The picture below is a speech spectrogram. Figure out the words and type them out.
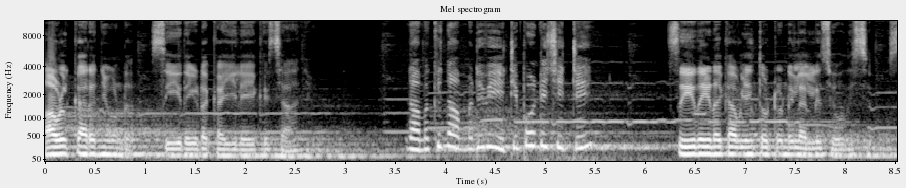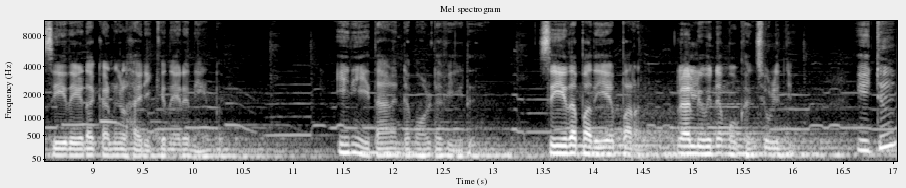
അവൾ കരഞ്ഞുകൊണ്ട് സീതയുടെ കയ്യിലേക്ക് ചാഞ്ഞു. നമുക്ക് നമ്മുടെ വീട്ടിൽ പോണ്ട ചിറ്റ്? സീതയുടെ കവിളിൽ തൊട്ടുണ്ടിൽ അല്ല ചോദിച്ചു. സീതയുടെ കണ്ണുകൾ ഹരിക്ക് നേരെ നീണ്ടു. ഇനി ഇതാണ് എന്റെ മോളുടെ വീട്. സീത പതിയെ പറഞ്ഞു. ലല്ലുവിന്റെ മുഖം ചുളിഞ്ഞു. ഇത്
